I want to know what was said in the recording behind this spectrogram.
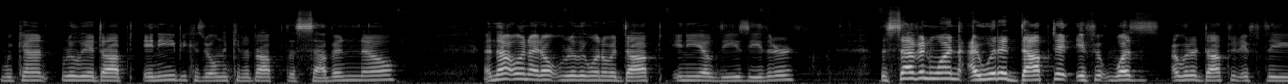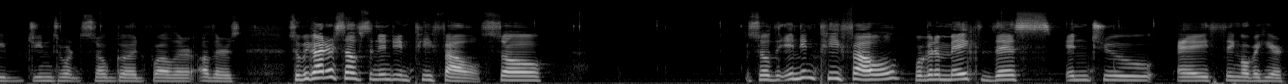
We can't really adopt any because we only can adopt the seven now. And that one I don't really want to adopt any of these either. The seven one I would adopt it if it was I would adopt it if the genes weren't so good while there are others so we got ourselves an Indian peafowl. So, so the Indian peafowl, we're gonna make this into a thing over here.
